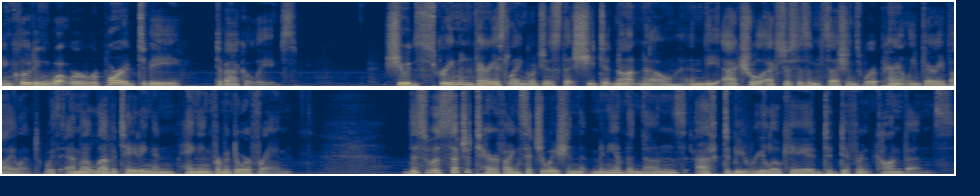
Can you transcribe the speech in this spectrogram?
including what were reported to be tobacco leaves. She would scream in various languages that she did not know, and the actual exorcism sessions were apparently very violent, with Emma levitating and hanging from a doorframe. This was such a terrifying situation that many of the nuns asked to be relocated to different convents.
